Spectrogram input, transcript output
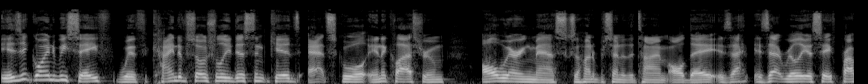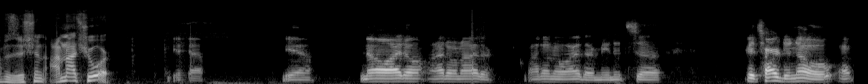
is it going to be safe with kind of socially distant kids at school in a classroom, all wearing masks 100% of the time all day? Is that is that really a safe proposition? I'm not sure. Yeah, yeah. No, I don't. I don't either. I don't know either. I mean, it's uh, it's hard to know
